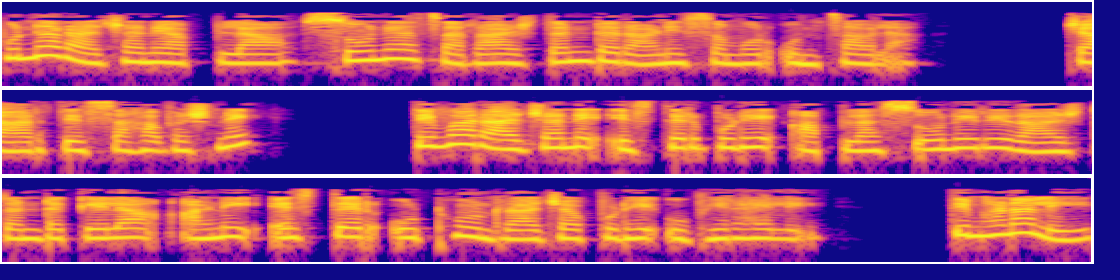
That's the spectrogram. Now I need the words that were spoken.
पुन्हा राजाने आपला सोन्याचा राजदंड राणीसमोर उंचावला. चार ते सहा वशने तेव्हा राजाने एस्तेरपुढे आपला सोनेरी राजदंड केला आणि एस्तेर उठून राजापुढे उभी राहिली. ती म्हणाली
